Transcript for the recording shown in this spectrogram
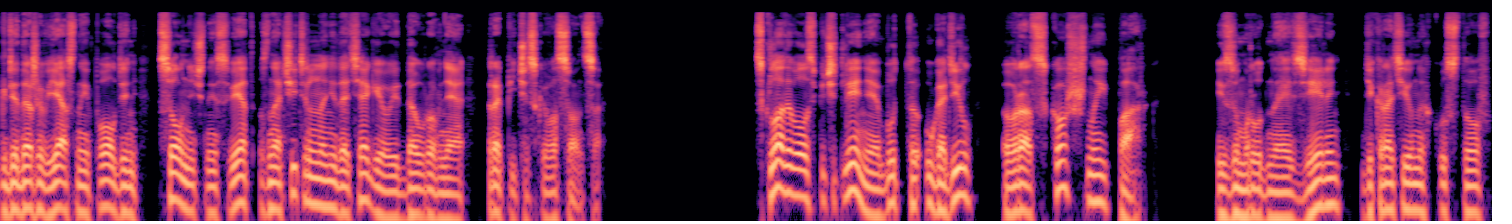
где даже в ясный полдень солнечный свет значительно не дотягивает до уровня тропического солнца. Складывалось впечатление, будто угодил в роскошный парк. Изумрудная зелень декоративных кустов,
